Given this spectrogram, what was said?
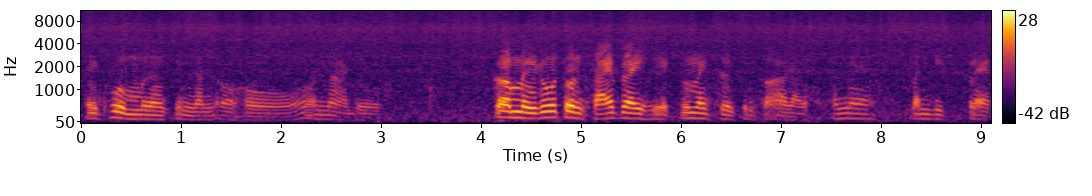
ไปทั่วเมืองเช่นนั้น โอ้โห น่าดู ก็ไม่รู้ต้นสายปลายเหตุว่ามันเกิดขึ้นเพราะอะไรนั่นแน่บัณฑิตแปลก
